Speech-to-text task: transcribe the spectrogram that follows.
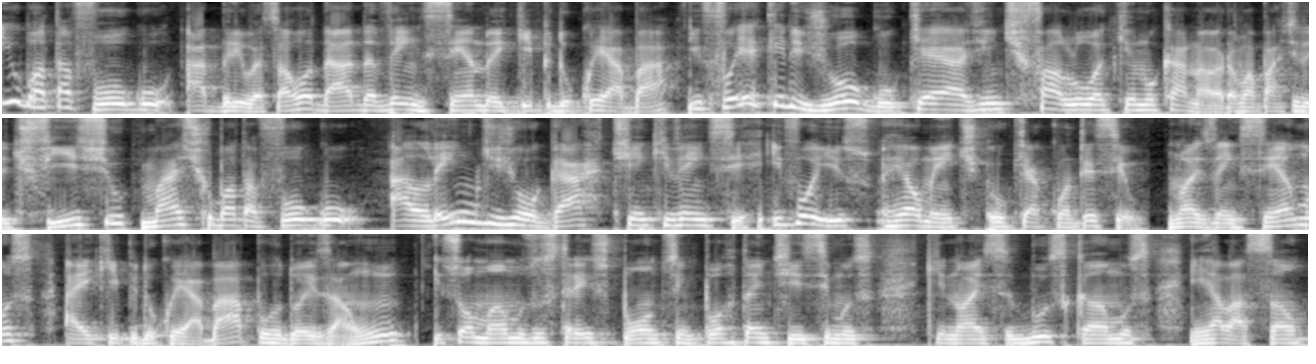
E o Botafogo abriu essa rodada vencendo a equipe do Cuiabá. E foi aquele jogo que a gente falou aqui no canal. Era uma partida difícil, mas que o Botafogo, além de jogar, tinha que vencer. E foi isso realmente o que aconteceu. Nós vencemos a equipe do Cuiabá por 2 a 1 e somamos os três pontos importantíssimos que nós buscamos em relação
